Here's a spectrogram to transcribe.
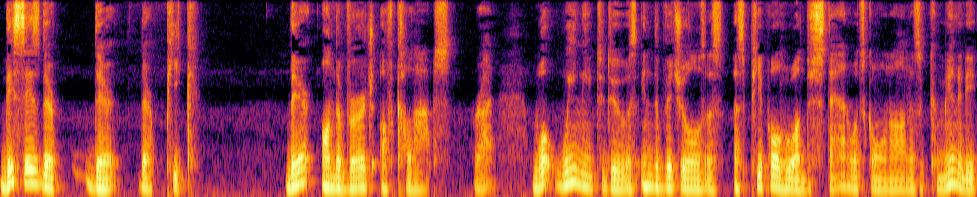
This is their their their peak they're on the verge of collapse, right? What we need to do as individuals, as, as people who understand what's going on as a community,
